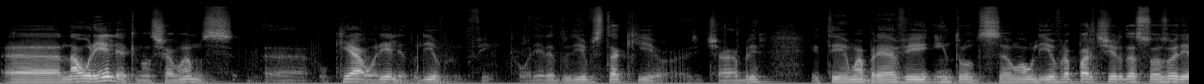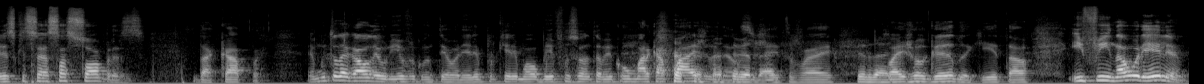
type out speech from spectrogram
Uh, na orelha, que nós chamamos, uh, o que é a orelha do livro? A orelha do livro está aqui. Ó. A gente abre e tem uma breve introdução ao livro a partir das suas orelhas, que são essas sobras da capa. É muito legal ler o livro quando tem a orelha, porque ele mal bem funciona também como marca-página, né? O Verdade. sujeito vai, vai jogando aqui e tal. Enfim, na orelha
